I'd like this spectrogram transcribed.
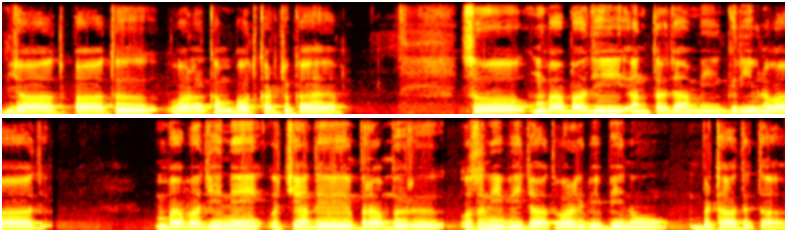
ਜਾਤ ਪਾਤ ਵਾਲਾ ਕੰਮ ਬਹੁਤ ਘਟ ਚੁੱਕਾ ਹੈ। ਸੋ ਬਾਬਾ ਜੀ ਅੰਤਰਜਾਮੀ ਗਰੀਬ ਨਵਾਜ, ਬਾਬਾ ਜੀ ਨੇ ਉੱਚਿਆਂ ਦੇ ਬਰਾਬਰ ਉਸ ਨੀਵੀਂ ਜਾਤ ਵਾਲੀ ਬੀਬੀ ਨੂੰ ਬਿਠਾ ਦਿੱਤਾ।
